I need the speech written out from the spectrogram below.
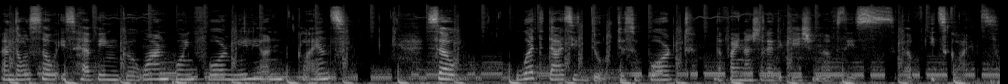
and also is having 1.4 million clients. So what does it do to support the financial education of, this, of its clients?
